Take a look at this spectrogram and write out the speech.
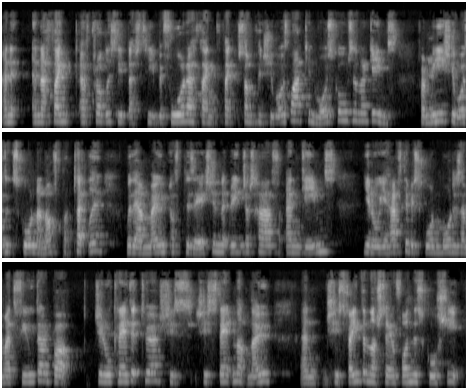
and and I think I've probably said this to you before. I think think something she was lacking was goals in her games. For yeah. me, she wasn't scoring enough, particularly with the amount of possession that Rangers have in games. You know, you have to be scoring more as a midfielder, but you know, credit to her, she's she's stepping up now, and she's finding herself on the score sheet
